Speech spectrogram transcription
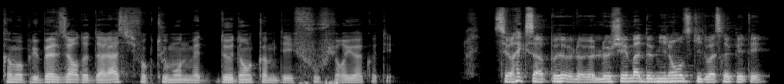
Comme aux plus belles heures de Dallas, il faut que tout le monde mette dedans comme des fous furieux à côté. C'est vrai que c'est un peu le, le schéma 2011 qui doit se répéter.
